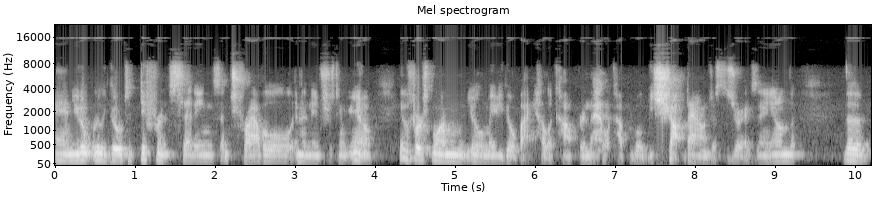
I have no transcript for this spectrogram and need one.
And you don't really go to different settings and travel in an interesting, you know, in the first one you'll maybe go by helicopter and the helicopter will be shot down just as you're exiting. You know, the, the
